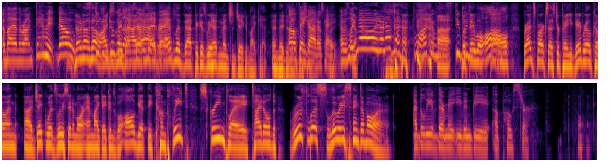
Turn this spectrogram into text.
Am I on the wrong? Damn it. No. No, no, no. Stupid I just Google made that. Docs. I, that was I, it, right? ad libbed that because we hadn't mentioned Jake and Mike yet, and they deserve Oh, thank God. shout-outs, Okay. but- I was like, yeah. no, I don't have that block of Uh, stupid. But they will all, Brad Sparks, Esther Pena, Gabriel Cohen, uh, Jake Woods, Louis Saint Amour, and Mike Akins will all get the complete screenplay titled Ruthless Louis Saint Amour. I believe there may even be a poster. Oh my God.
